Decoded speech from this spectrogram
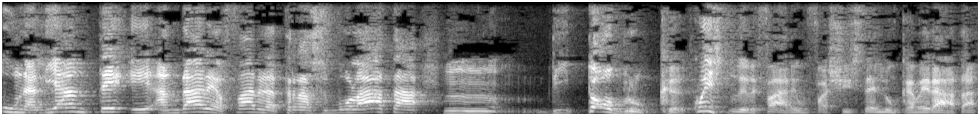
un aliante e andare a fare la trasvolata mh, mm, di Tobruk. Questo deve fare un fascistello, un camerata,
